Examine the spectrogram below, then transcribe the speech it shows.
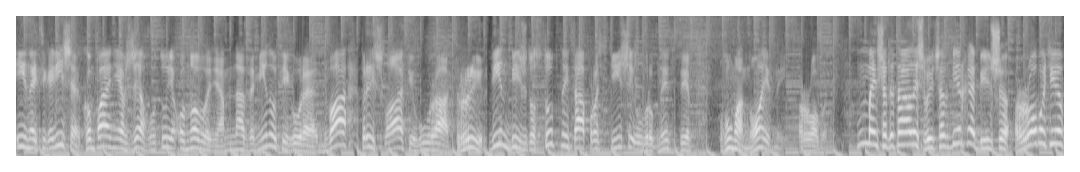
І найцікавіше, компанія вже готує оновлення. На заміну фігури 2 прийшла фігура 3. Він більш доступний та простіший у виробництві гуманоїдний робот. Менше деталей, швидша збірка, більше роботів.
